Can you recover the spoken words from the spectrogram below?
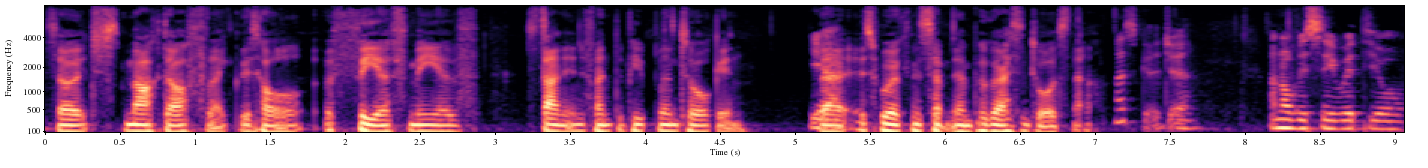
So it just marked off like this whole fear for me of standing in front of people and talking. Yeah, But it's working as something I'm progressing towards now. that's good. Yeah, and obviously with your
